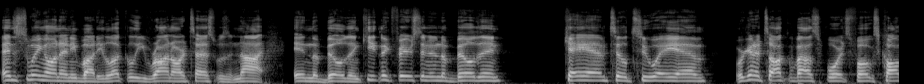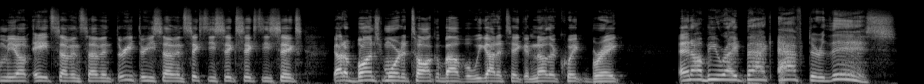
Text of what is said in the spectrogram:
and swing on anybody. Luckily, Ron Artest was not in the building. Keith McPherson in the building. KM till 2 a.m. We're going to talk about sports, folks. Call me up 877 337 6666. Got a bunch more to talk about, but we got to take another quick break. And I'll be right back after this.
